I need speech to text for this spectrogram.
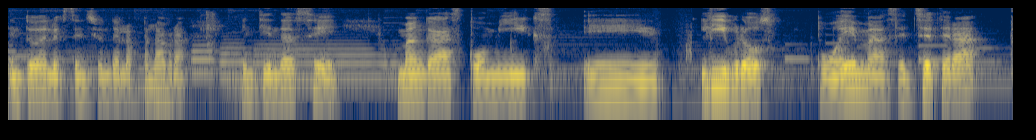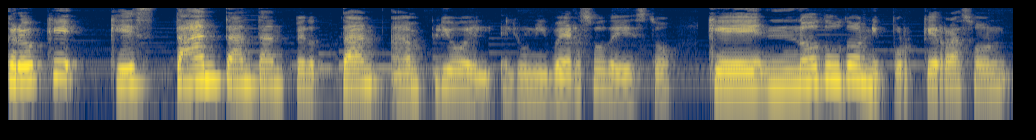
en, toda la extensión de la palabra, entiéndase mangas, cómics, eh, libros, poemas, etcétera. Creo que que es tan, tan, tan, pero tan amplio el, universo de esto, que no dudo ni por qué razón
